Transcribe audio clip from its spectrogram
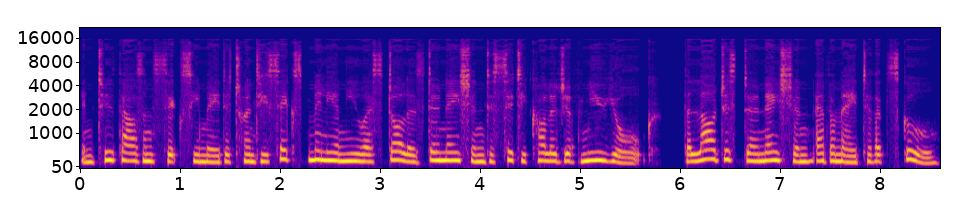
in 2006 he made a 26 million US dollars donation to City College of New York, the largest donation ever made to that school.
